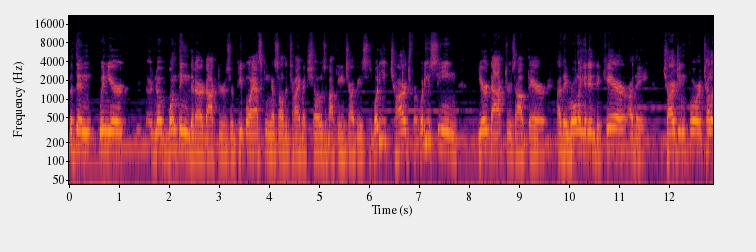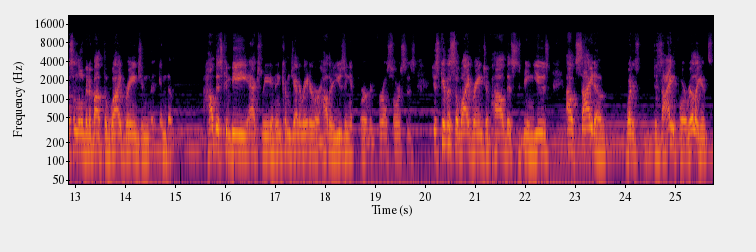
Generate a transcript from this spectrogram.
But then when you're, you know, one thing that our doctors or people asking us all the time at shows about the HRV is, what do you charge for? What are you seeing your doctors out there? Are they rolling it into care? Are they charging for it? Tell us a little bit about the wide range in the, in the how this can be actually an income generator or how they're using it for referral sources just give us a wide range of how this is being used outside of what it's designed for. Really, it's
